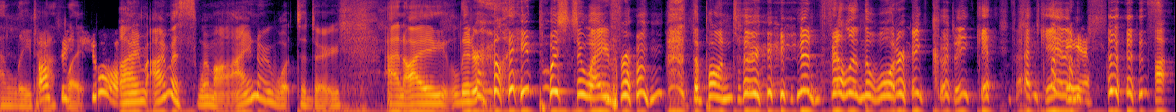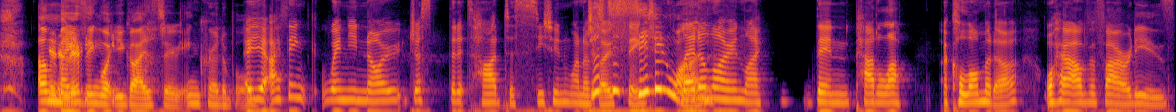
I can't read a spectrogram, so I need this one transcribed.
elite oh, athlete. Sure. I'm I'm a swimmer. I know what to do. And I literally pushed away from the pontoon and fell in the water and couldn't get back in. Yeah. it's amazing what you guys do. Incredible. Yeah, I think when you know just that it's hard to sit in one of just those things, sit in one. let alone like then paddle up a kilometre or however far it is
